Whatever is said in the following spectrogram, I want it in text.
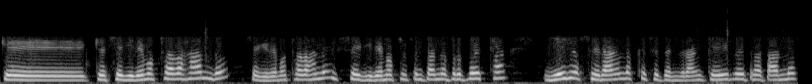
que, que seguiremos trabajando, seguiremos trabajando y seguiremos presentando propuestas y ellos serán los que se tendrán que ir retratando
